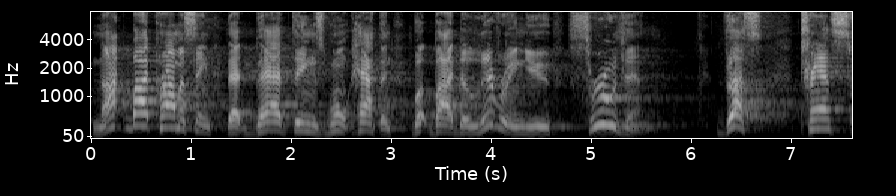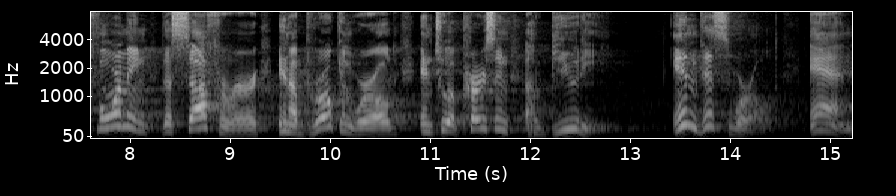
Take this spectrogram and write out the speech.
not by promising that bad things won't happen, but by delivering you through them. Thus, transforming the sufferer in a broken world into a person of beauty in this world and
